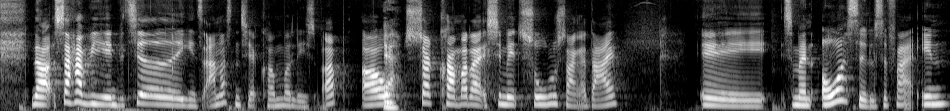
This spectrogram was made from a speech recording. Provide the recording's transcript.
Nå, så har vi inviteret Jens Andersen til at komme og læse op, og ja. Så kommer der simpelthen solosang af dig, øh, som er en oversættelse fra en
